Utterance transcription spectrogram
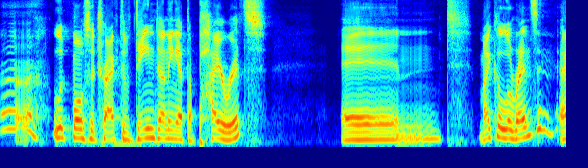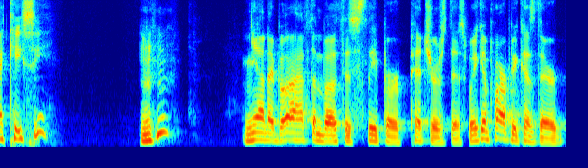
uh, look most attractive: Dane Dunning at the Pirates and Michael Lorenzen at KC. Mm-hmm. Yeah, and I have them both as sleeper pitchers this week, in part because they're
